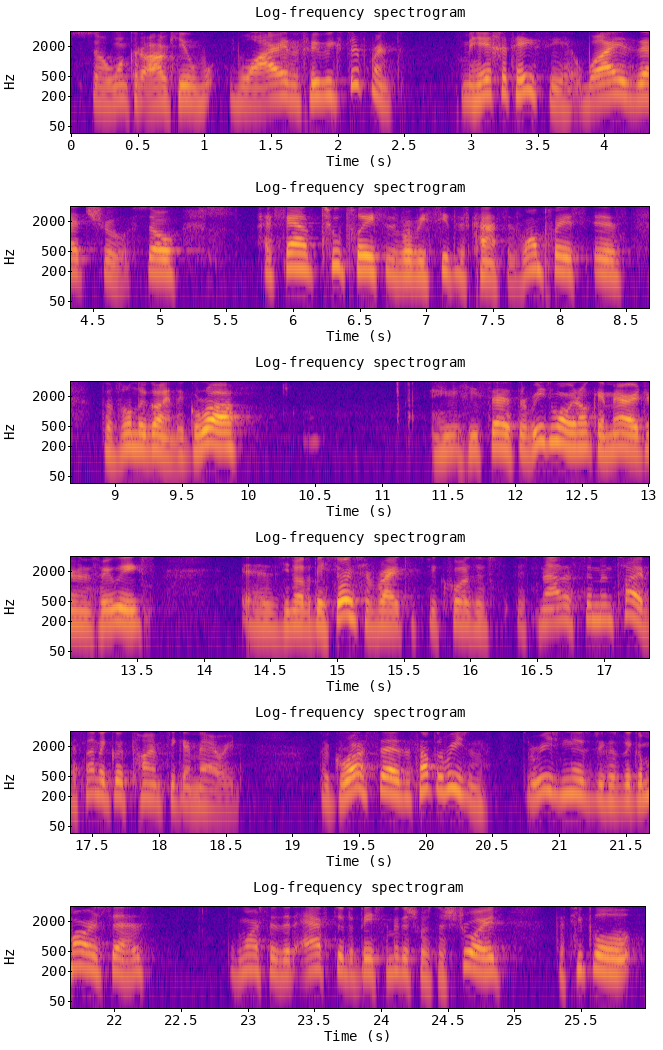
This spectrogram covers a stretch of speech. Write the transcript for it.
So one could argue, why are the three weeks different? Why is that true? So I found two places where we see this concept. One place is the Vilna Gaon, the Gra. He, he says the reason why we don't get married during the three weeks is, you know, the Beis Yosef writes it's because of, it's not a simon type. It's not a good time to get married. The Gra says that's not the reason. The reason is because the Gemara says, the Gemara says that after the Beis Hamikdash was destroyed, the people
